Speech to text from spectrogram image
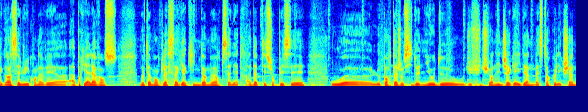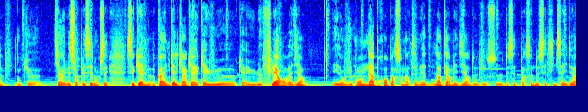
grâce à lui qu'on avait euh, appris à l'avance, notamment que la saga Kingdom Hearts allait être adaptée sur PC, ou euh, le portage aussi de Nioh 2 ou du futur Ninja Gaiden Master Collection, donc euh, qui arrivait sur PC. Donc c'est quand même, quand même quelqu'un qui a, eu, qui a eu le flair, on va dire, Et donc du coup, on apprend par son l'intermédiaire de, de, cette personne, de cet insider,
